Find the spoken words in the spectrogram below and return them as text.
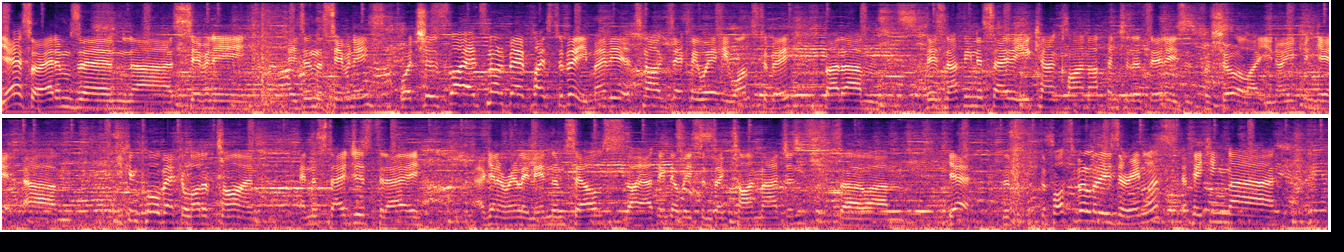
Yeah, so Adam's in uh, 70, he's in the 70s, which is like, it's not a bad place to be. Maybe it's not exactly where he wants to be, but um, there's nothing to say that you can't climb up into the 30s for sure. Like, you know, you can get, um, you can call back a lot of time, and the stages today are going to really lend themselves. Like, I think there'll be some big time margins. So, um, yeah, the, the possibilities are endless. If he can uh,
